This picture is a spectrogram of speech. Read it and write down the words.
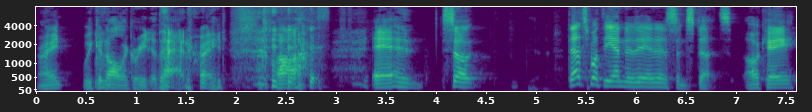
right? We can all agree to that right? Uh, and so that's what the end of the innocence does okay?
